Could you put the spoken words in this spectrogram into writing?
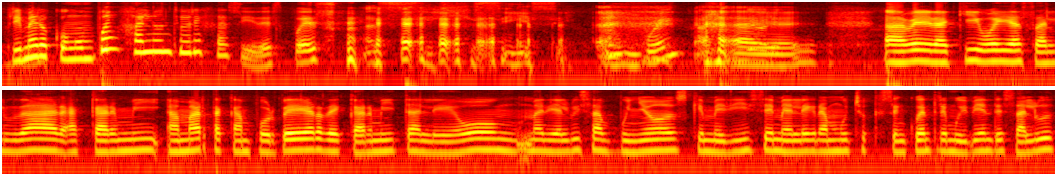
primero con un buen jalón de orejas y después... Ah, sí, sí, sí, un buen jalón A ver, aquí voy a saludar a, Carmi, a Marta Camporverde, Carmita León, María Luisa Muñoz, que me dice, me alegra mucho que se encuentre muy bien de salud.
